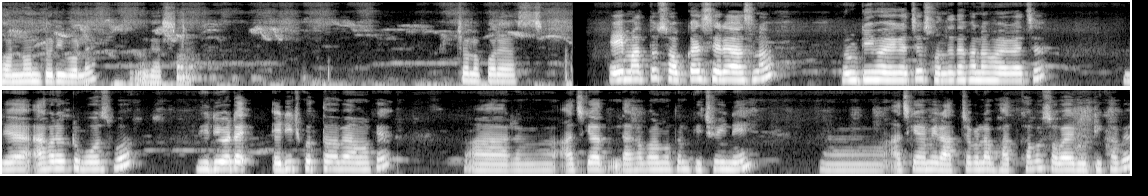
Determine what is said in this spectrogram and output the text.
ধন্বন্তরী বলে গাছটা। চলো পরে আসছি। এই মাত্র সব কাজ সেরে আসলাম। রুটি হয়ে গেছে সন্ধে দেখানো হয়ে গেছে। দিয়ে এখন একটু বসবো। ভিডিওটা এডিট করতে হবে আমাকে। আর আজকে আর দেখাবার মতন কিছুই নেই। আজকে আমি রাত্রেবেলা ভাত খাব, সবাই রুটি খাবে,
